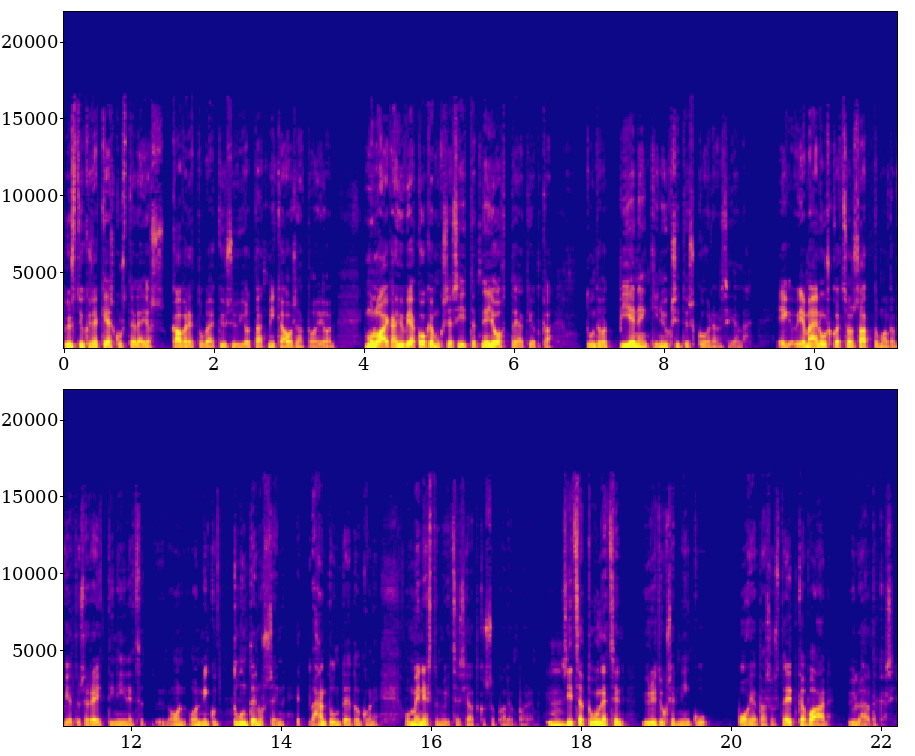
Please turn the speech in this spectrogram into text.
Pystyykö se keskustelemaan, jos kaveri tulee kysyä jotain, että mikä osa toi on. Ja mulla on aika hyviä kokemuksia siitä, että ne johtajat, jotka – tuntevat pienenkin yksityiskohdan siellä. Ja mä en usko, että se on sattumalta viety se reitti niin, että se on, on niin kuin tuntenut sen, että hän tuntee tuon kone, on menestynyt itse asiassa jatkossa paljon paremmin. Mm. Sitten sä tunnet sen yrityksen niin kuin pohjatasosta, etkä vaan ylhäältä käsin.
